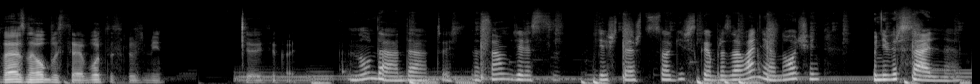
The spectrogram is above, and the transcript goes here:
в разные области работы с людьми перетекать. Ну да, да. То есть на самом деле я считаю, что социологическое образование, оно очень универсальное.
